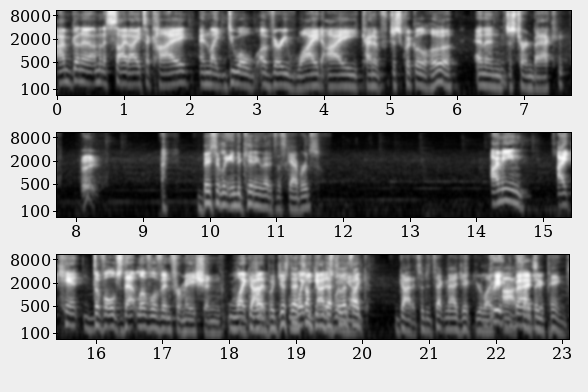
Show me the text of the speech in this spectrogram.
I'm gonna I'm gonna side eye to Kai and like do a, a very wide eye kind of just quick little huh and then just turn back. Basically indicating that it's the scabbards. I mean, I can't divulge that level of information. Like, got what, it, but just that's what something you got is that's, what so you got. like got it. So detect magic, you're like Big ah something pinged.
